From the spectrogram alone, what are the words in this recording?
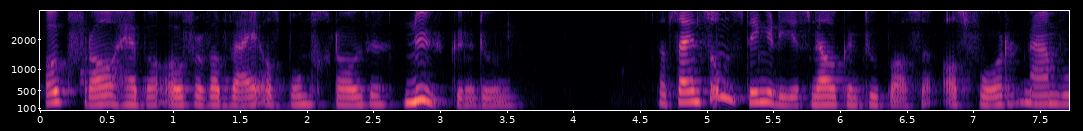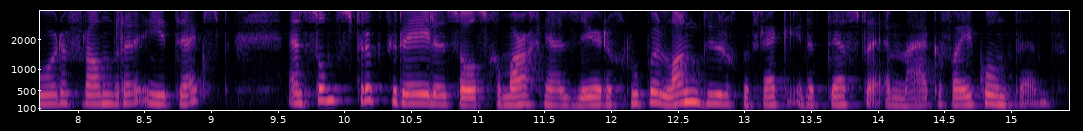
ook vooral hebben over wat wij als bondgenoten nu kunnen doen. Dat zijn soms dingen die je snel kunt toepassen, als voornaamwoorden veranderen in je tekst, en soms structurele, zoals gemarginaliseerde groepen, langdurig betrekken in het testen en maken van je content.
